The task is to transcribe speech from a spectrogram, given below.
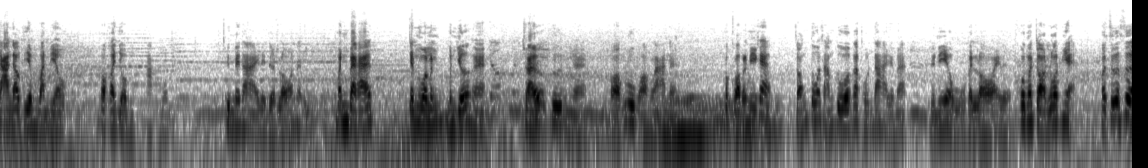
จานดาวเทียมวันเดียวก็ขยมหักหมด ขึ้นไม่ได้เลยเดือดร้อนนะมันแบบจำนวนมันมันเยอะไงเยอะขึ้นใช้ขึ้นไงออกลูกออกหลานเนี่ยเมื่อก่อนมันมีแค่สองตัวสามตัวก็ทนได้ใช่ไหมอืมเดี๋ยวนี้โอ้โหเป็นร้อยเลย คนมาจอดรถเนี่ยพอซื้อเสื้อ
